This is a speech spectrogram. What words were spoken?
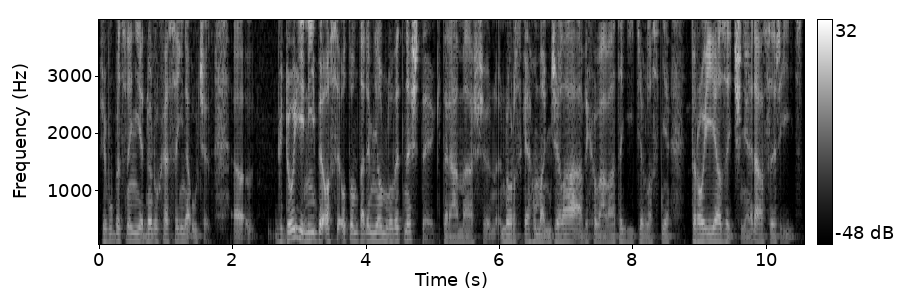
že vůbec není jednoduché se jí naučit. Eh, kdo jiný by asi o tom tady měl mluvit než ty, která máš norského manžela a vychováváte dítě vlastně trojjazyčně, dá se říct.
